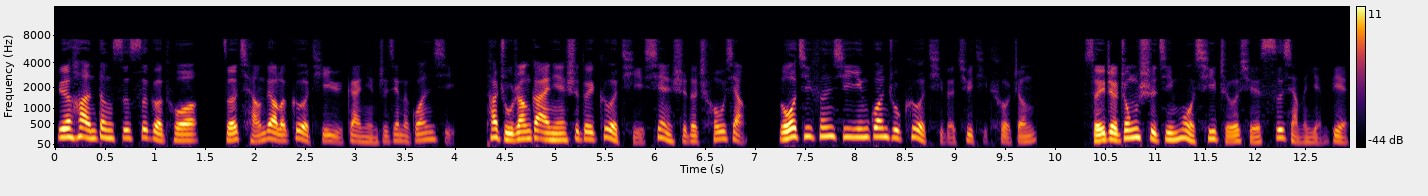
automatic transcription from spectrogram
约翰·邓斯·斯各托则强调了个体与概念之间的关系，他主张概念是对个体现实的抽象，逻辑分析应关注个体的具体特征。随着中世纪末期哲学思想的演变，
